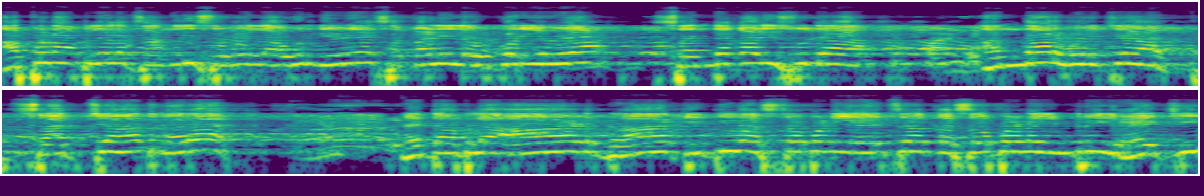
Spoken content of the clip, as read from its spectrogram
आपण आपल्याला चांगली सवय लावून घेऊया. सकाळी लवकर येऊया. संध्याकाळी सुद्धा अंधार व्हायच्या आत सातच्या आत घरात नाही तर आपलं आठ दहा किती वाजता पण यायचं कसं पण एंट्री घ्यायची.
